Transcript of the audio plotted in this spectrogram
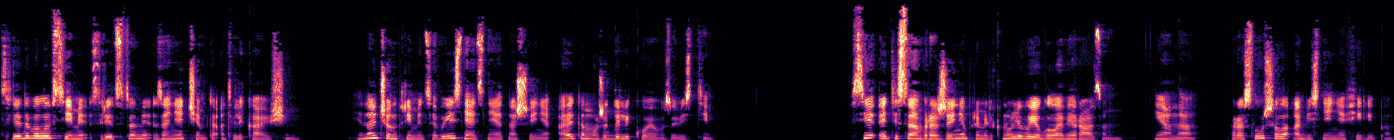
следовало всеми средствами занять чем-то отвлекающим. Иначе он примется выяснять с ней отношения, а это может далеко его завести. Все эти соображения промелькнули в ее голове разом, и она прослушала объяснение Филиппа.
